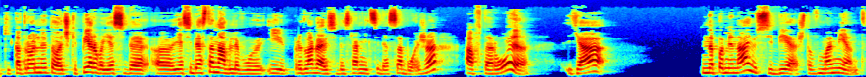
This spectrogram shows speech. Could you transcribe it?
такие контрольные точки. Первое, я себя, э, я себя останавливаю и предлагаю себе сравнить себя с собой же. А второе, я напоминаю себе, что в момент,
